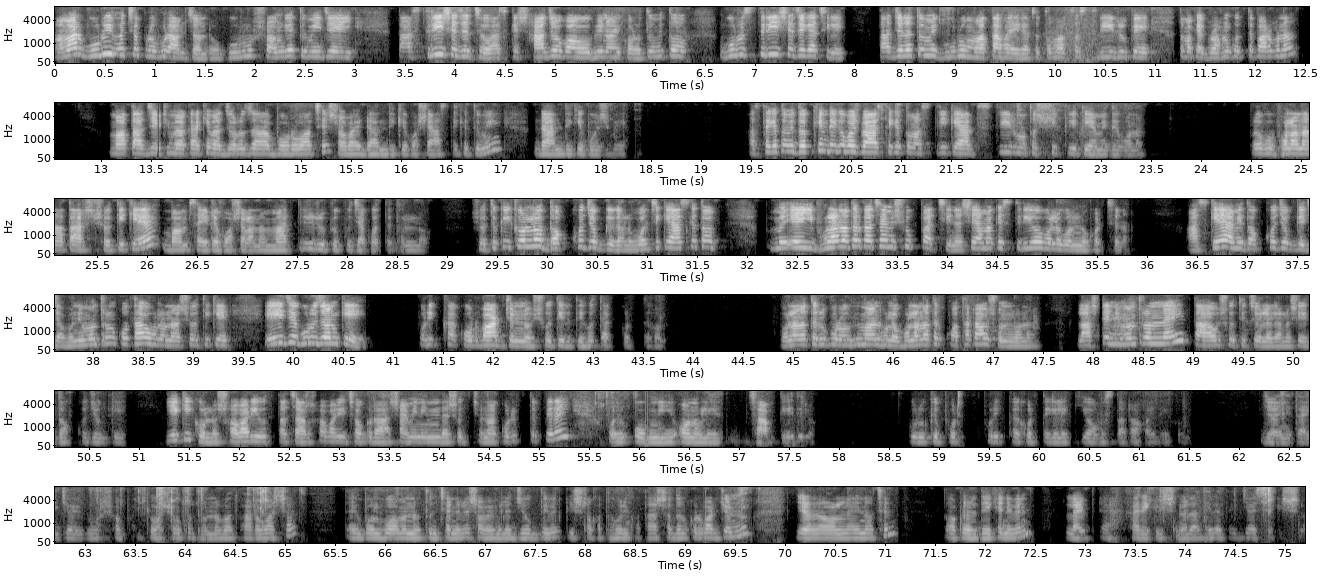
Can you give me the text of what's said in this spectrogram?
আমার গুরুই হচ্ছে প্রভু রামচন্দ্র। গুরুর সঙ্গে তুমি যেই তার স্ত্রী সেজেছো, আজকে সাজো বা অভিনয় করো। তুমি তো গুরু স্ত্রী সেজে গেছিলে, তার জন্য তুমি গুরু মাতা হয়ে গেছো। তোমার তো স্ত্রী রূপে তোমাকে গ্রহণ করতে পারব না। মাতা, জেঠিমা, কাকিমা, জড়ো যারা বড় আছে, সবাই ডান দিকে বসে, আজ থেকে তুমি ডান দিকে বসবে। আজ থেকে তুমি দক্ষিণ দিকে বসবে, আজ থেকে তোমার স্ত্রীকে আর স্ত্রীর মতো স্বীকৃতি আমি দেব না। প্রভু ভোলানাথ আর সতীকে বাম সাইডে বসালো না, মাতৃরূপে পূজা করতে ধরলো। সতী কি করল? দক্ষ যজ্ঞে গেল। বলছে কি, আজকে তো এই ভোলানাথের কাছে আমি সুখ পাচ্ছি না। সে আমাকে স্ত্রীও বলে গণ্য করছে না। আজকে আমি দক্ষ যজ্ঞে যাব। নিমন্ত্রণ কোথাও হলো না। সতীকে, এই যে গুরুজনকে পরীক্ষা করবার জন্য সতীর দেহ ত্যাগ করতে হলো। ভোলানাথের উপর অভিমান হলো। ভোলানাথের কথাটাও শুনলো না। লাস্টে নিমন্ত্রণ নেই, তাও সতী চলে গেল সেই দক্ষ যজ্ঞে। গিয়ে কি করল? সবারই অত্যাচার, সবারই ঝগড়া, স্বামী নিন্দা সহ্য না করতে পেরেই ওই অগ্নি অনলে ঝাঁপ দিয়ে দিল। গুরুকে পরীক্ষা করতে গেলে কি অবস্থাটা হয় দেখুন। জয়নি তাই জয় গুরু সবাইকে অসংখ্য ধন্যবাদ, ভালোবাসা। আমি বলব, আমার নতুন চ্যানেলে সবাই মিলে যোগ দেবেন, কৃষ্ণ কথা, হরি কথা আস্বাদন করবার জন্য। যারা অনলাইন আছেন, তো আপনারা দেখে নেবেন লাইভটা হরে কৃষ্ণ, রাধে রাধে, জয় শ্রীকৃষ্ণ।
